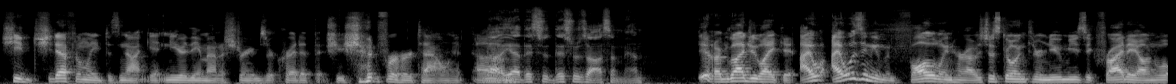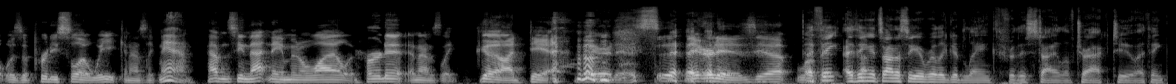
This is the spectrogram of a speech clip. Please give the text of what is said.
She she definitely does not get near the amount of streams or credit that she should for her talent. Um, no, yeah, this was this was awesome, man. Dude, I'm glad you like it. I, I wasn't even following her. I was just going through New Music Friday on what was a pretty slow week. And I was like, man, haven't seen that name in a while and heard it. And I was like, God damn. There it is. there it is. Yep. I think I think it's honestly a really good length for this style of track too. I think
